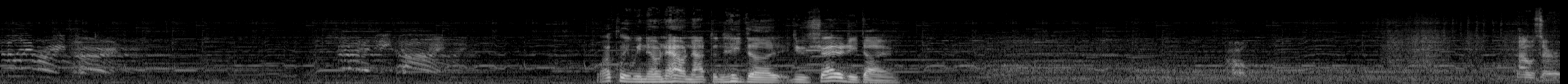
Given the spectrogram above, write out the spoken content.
Delivery turn! Strategy time! Luckily, we know now not to need to do strategy time. Bowser.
